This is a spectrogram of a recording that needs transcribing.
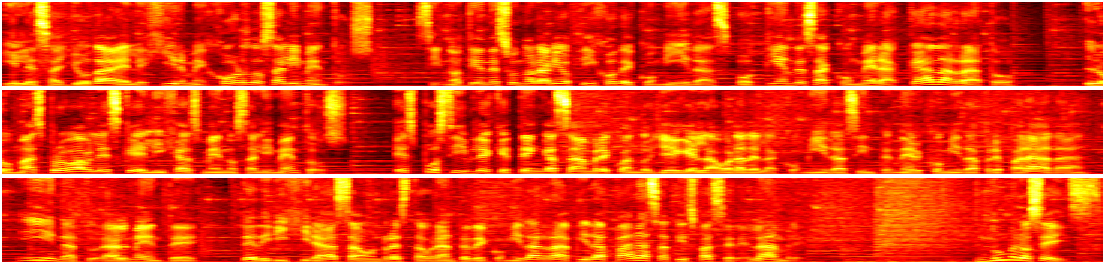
y les ayuda a elegir mejor los alimentos. Si no tienes un horario fijo de comidas o tiendes a comer a cada rato, lo más probable es que elijas menos alimentos. Es posible que tengas hambre cuando llegue la hora de la comida sin tener comida preparada y, naturalmente, te dirigirás a un restaurante de comida rápida para satisfacer el hambre. Número 6.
